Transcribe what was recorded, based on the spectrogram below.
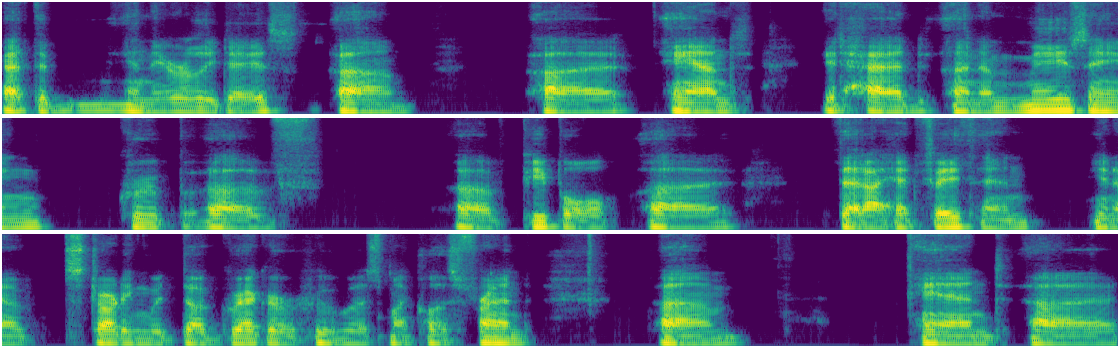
at the in the early days. Um, uh, and it had an amazing group of of people uh, that I had faith in. You know, starting with Doug Gregor, who was my close friend, um, and uh,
